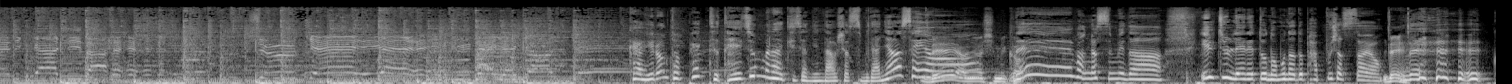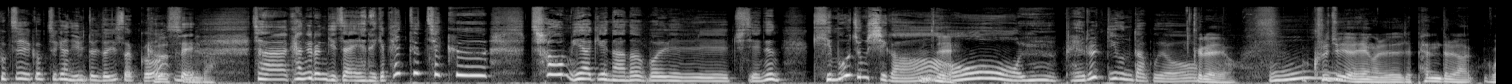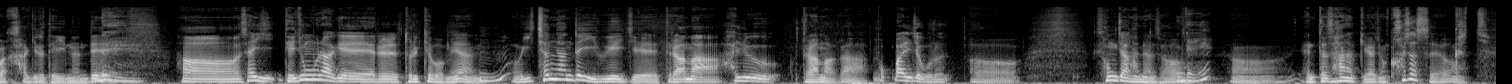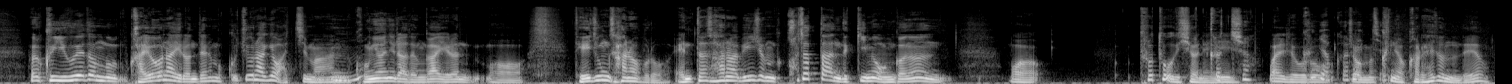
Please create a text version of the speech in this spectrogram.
강일홍 더 팩트 대중문화 기자님 나오셨습니다. 안녕하세요. 네, 안녕하십니까. 네, 반갑습니다. 일주일 내내 또 너무나도 바쁘셨어요. 네. 네. 굵직굵직한 일들도 있었고. 그렇습니다. 네. 자, 강일홍 기자의 연예계 팩트 체크 처음 이야기 나눠볼 주제는 김호중 씨가 네. 오, 예, 배를 띄운다고요. 그래요. 오. 크루즈 여행을 팬들과 가기로 돼 있는데 네. 어, 사실 대중문화계를 돌이켜보면, 음. 어, 2000년대 이후에 이제 드라마, 한류 드라마가 폭발적으로, 어, 성장하면서, 네. 어, 엔터 산업계가 좀 커졌어요. 그렇죠. 그 이후에도 뭐 가요나 이런 데는 뭐 꾸준하게 왔지만 음. 공연이라든가 이런 뭐 대중 산업으로 엔터 산업이 좀 커졌다는 느낌이 온 거는 뭐 트로트 오디션이 그렇죠. 폭발적으로 좀 큰 역할을 해줬는데요.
